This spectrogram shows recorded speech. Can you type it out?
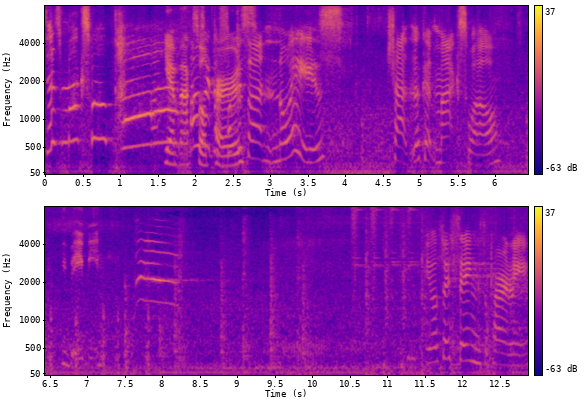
Does Maxwell purr? Yeah, Maxwell like, the fuck purrs. is that noise? Chat, look at Maxwell. Hey, baby. He also sings, apparently.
